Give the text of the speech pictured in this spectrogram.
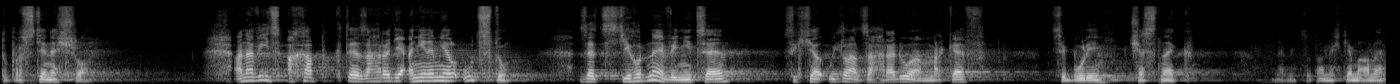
To prostě nešlo. A navíc Achab k té zahradě ani neměl úctu. Ze ctihodné vinice si chtěl udělat zahradu a mrkev, cibuli, česnek, nevím, co tam ještě máme,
